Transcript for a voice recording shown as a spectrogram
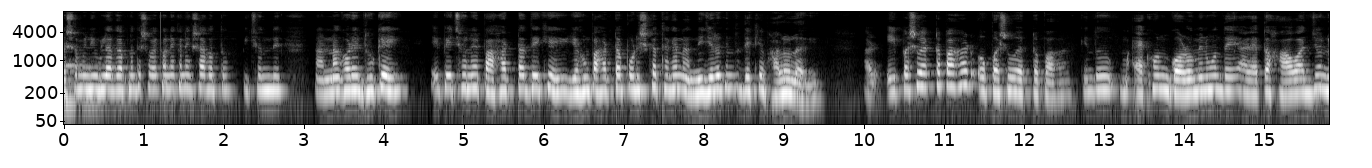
বাংলাদেশ মিনি ব্লগে আপনাদের সবাইকে অনেক অনেক স্বাগত। পিছন দিয়ে রান্নাঘরে ঢুকেই এই পেছনের পাহাড়টা দেখেই যখন পাহাড়টা পরিষ্কার থাকে না, নিজেরও কিন্তু দেখে ভালো লাগে। আর এই পাশেও একটা পাহাড়, ও পাশেও একটা পাহাড়। কিন্তু এখন গরমের মধ্যে আর এত হাওয়ার জন্য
